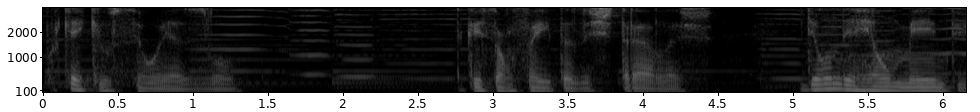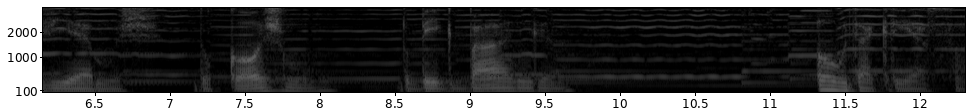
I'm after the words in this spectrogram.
Por que é que o céu é azul? De que são feitas estrelas? De onde realmente viemos? Do cosmo? Do Big Bang? Ou da criação?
